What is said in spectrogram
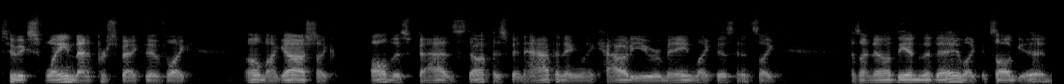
to explain that perspective. Like, oh my gosh, like all this bad stuff has been happening. Like, how do you remain like this? And it's like, as I know at the end of the day, like it's all good.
